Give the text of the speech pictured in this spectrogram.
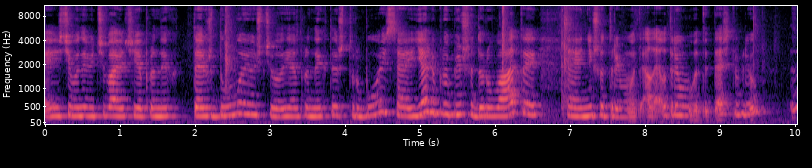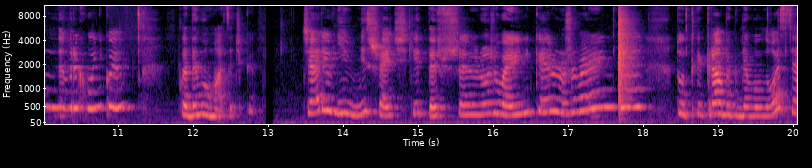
е, що вони відчувають, що я про них теж думаю, що я про них теж турбуюся. Я люблю більше дарувати, е, ніж отримувати. Але отримувати теж люблю не брехунькою. Кладемо масочки. Чарівні мішечки, теж рожевеньке, рожевеньке. Тут крабик для волосся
